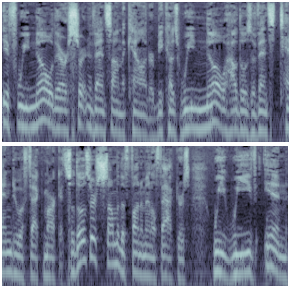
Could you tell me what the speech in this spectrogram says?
if we know there are certain events on the calendar because we know how those events tend to affect markets. So those are some of the fundamental factors we weave in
